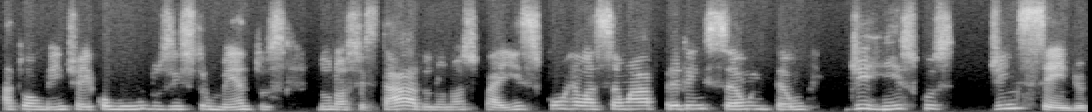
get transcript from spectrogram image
atualmente aí como um dos instrumentos no nosso estado, no nosso país, com relação à prevenção, então, de riscos de incêndio.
